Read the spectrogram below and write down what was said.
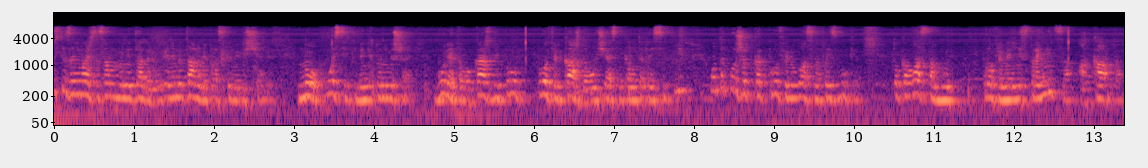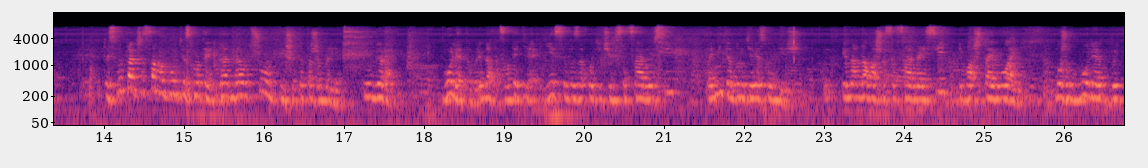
То есть ты занимаешься самыми элементарными, элементарными простыми вещами. Но постить тебе никто не мешает. Более того, каждый про- профиль каждого участника вот этой сети, он такой же, как профиль у вас на Фейсбуке. Только у вас там будет профильная не страница, а карта. То есть вы так же самое будете смотреть, да, да вот что он пишет, это же бред, и убирать. Более того, ребята, смотрите, если вы заходите через социальную сеть, поймите одну интересную вещь. Иногда ваша социальная сеть и ваш таймлайн может более быть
